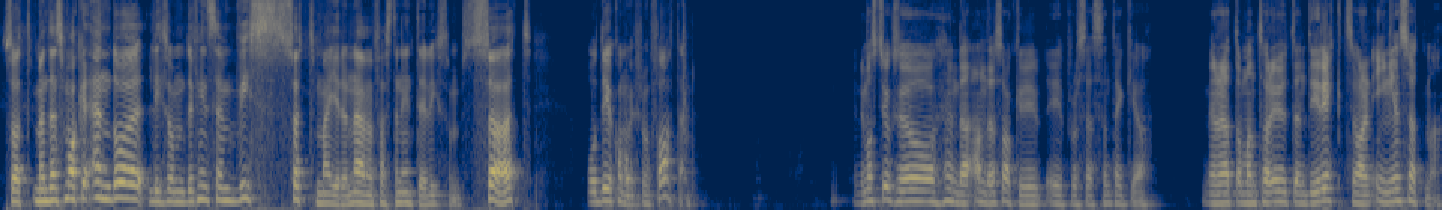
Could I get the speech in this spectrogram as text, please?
Så att, men den smakar ändå liksom, det finns en viss sötma i den även fast den inte är liksom söt. Och det kommer ju från faten. Det måste ju också hända andra saker i, i processen, tänker jag. Menar att om man tar ut den direkt så har den ingen sötma?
